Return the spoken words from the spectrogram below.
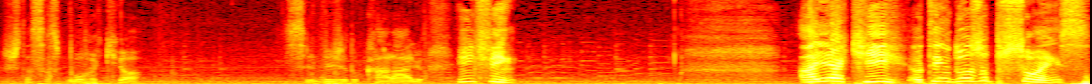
Deixa eu dar essas porra aqui, ó. Cerveja do caralho. Enfim. Aí aqui eu tenho duas opções.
